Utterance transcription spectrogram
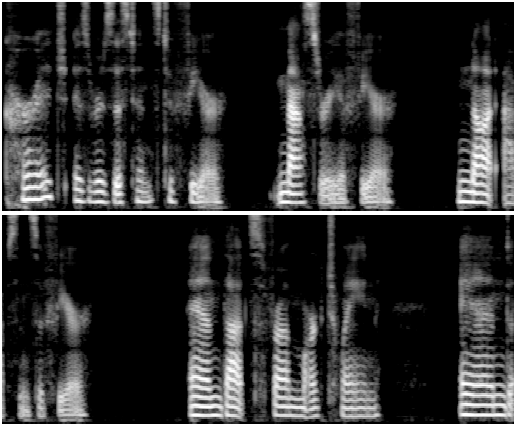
Courage is resistance to fear, mastery of fear, not absence of fear. And that's from Mark Twain. And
